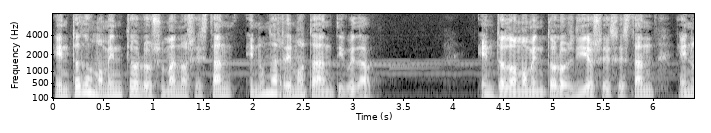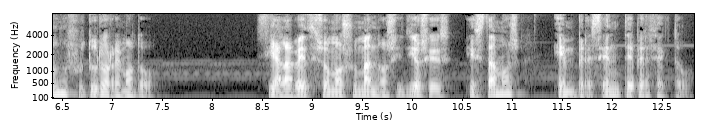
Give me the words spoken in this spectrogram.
En todo momento los humanos están en una remota antigüedad. En todo momento los dioses están en un futuro remoto. si a la vez somos humanos y dioses, estamos en presente perfecto.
